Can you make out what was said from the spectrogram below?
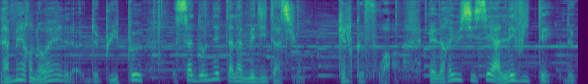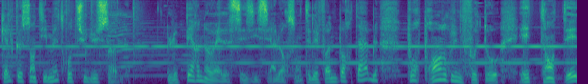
La mère Noël, depuis peu, s'adonnait à la méditation. Quelquefois, elle réussissait à léviter de quelques centimètres au-dessus du sol. Le Père Noël saisissait alors son téléphone portable pour prendre une photo et tenter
